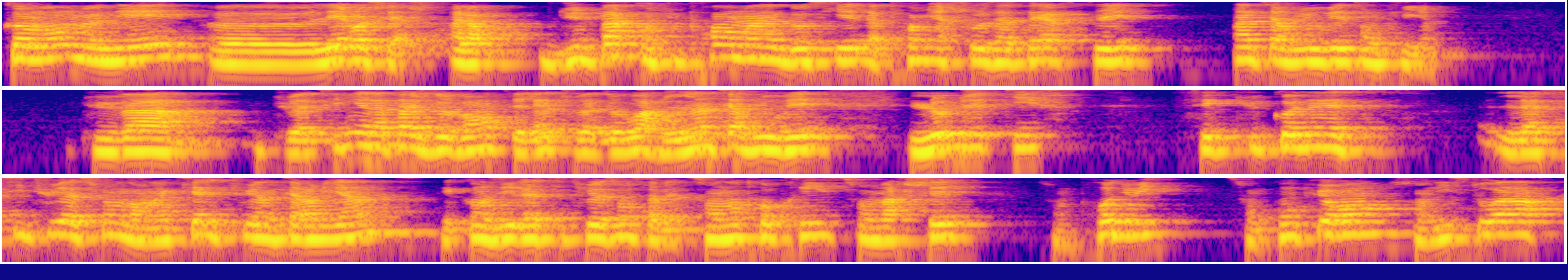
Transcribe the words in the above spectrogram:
comment mener euh, les recherches Alors, d'une part, quand tu prends en main un dossier, la première chose à faire, c'est interviewer ton client. Tu vas, tu vas signer la page de vente et là, tu vas devoir l'interviewer. L'objectif, c'est que tu connaisses la situation dans laquelle tu interviens, et quand je dis la situation, ça va être son entreprise, son marché, son produit, son concurrent, son histoire,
